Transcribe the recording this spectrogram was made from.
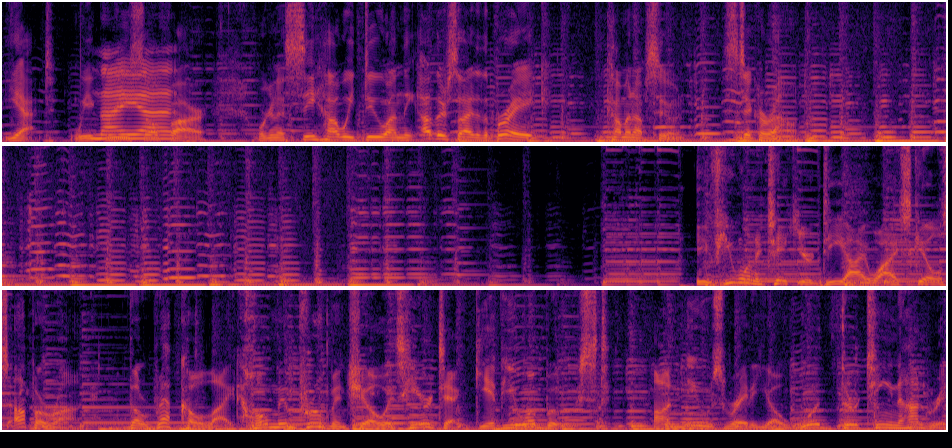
yet. We agree Not so far. We're going to see how we do on the other side of the break coming up soon. Stick around. If you want to take your DIY skills up a rung, the Repcolite Home Improvement Show is here to give you a boost on News Radio Wood 1300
